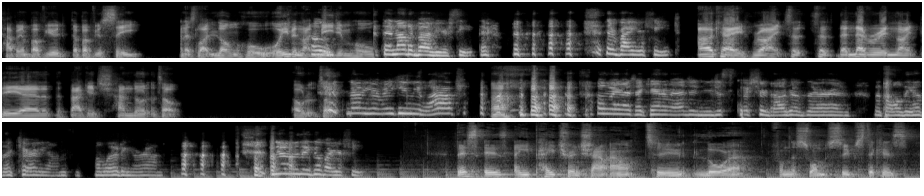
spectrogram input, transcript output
cabin above your above your seat, and it's like long haul or even like Oh. medium haul. They're not above your seat. They're they're by your feet. Okay, right. So so they're never in like the uh, the- the baggage handle at the top. Hold at the top. No, you're making me laugh. Ah. Oh my gosh, I can't imagine you just squish your dog up there and with all the other carry-ons floating around. no, they go by your feet. This is a Patreon shout out to Laura from the Swamp Soup Stickers,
